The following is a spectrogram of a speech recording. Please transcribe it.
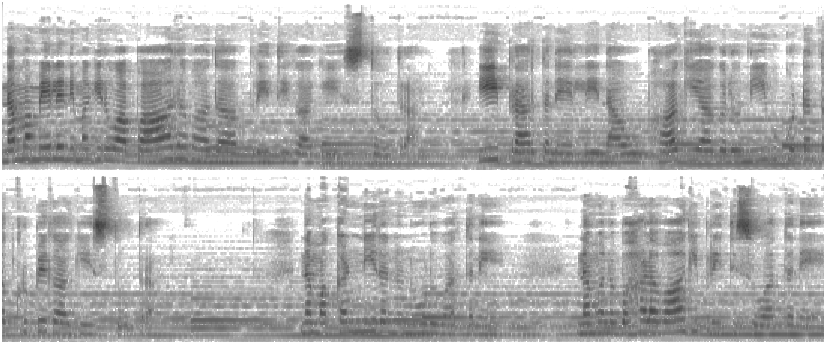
ನಮ್ಮ ಮೇಲೆ ನಿಮಗಿರುವ ಅಪಾರವಾದ ಪ್ರೀತಿಗಾಗಿ ಸ್ತೋತ್ರ. ಈ ಪ್ರಾರ್ಥನೆಯಲ್ಲಿ ನಾವು ಭಾಗಿಯಾಗಲು ನೀವು ಕೊಟ್ಟಂತ ಕೃಪೆಗಾಗಿ ಸ್ತೋತ್ರ. ನಮ್ಮ ಕಣ್ಣೀರನ್ನು ನೋಡುವಾತನೇ ನಮ್ಮನ್ನು ಬಹಳವಾಗಿ ಪ್ರೀತಿಸುವಾತನೇ,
